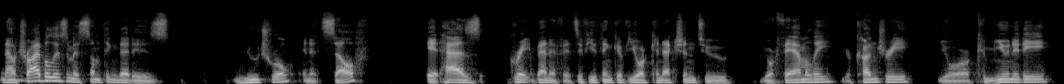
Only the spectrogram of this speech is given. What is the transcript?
Now Mm. tribalism is something that is neutral in itself. It has great benefits. If you think of your connection to your family your country your community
